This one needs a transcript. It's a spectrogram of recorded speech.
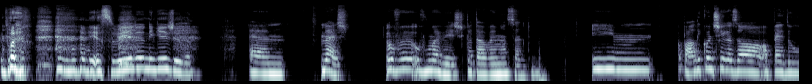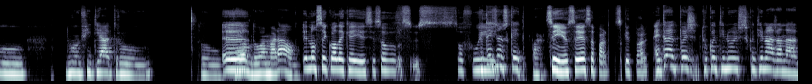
a subir ninguém ajuda. Ahm, mas houve, houve uma vez que eu estava em Monsanto e hum, opá, ali quando chegas ao, ao pé do, do anfiteatro o Eh, aquele do Amaral, Eu não sei qual é que é esse, eu só, só fui. tu tens um skatepark. Sim, eu sei essa parte do skatepark. Então é depois tu continuas, continuas a andar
